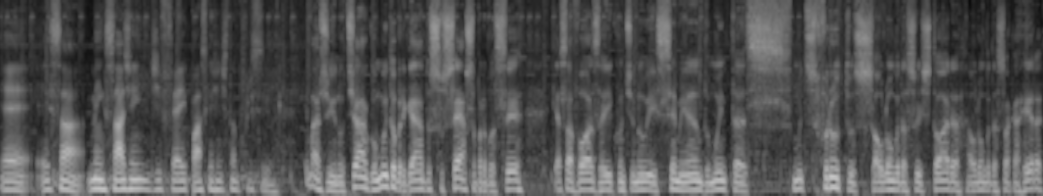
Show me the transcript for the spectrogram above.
é, essa mensagem de fé e paz que a gente tanto precisa. Imagino. Tiago, muito obrigado, sucesso para você, que essa voz aí continue semeando muitas, muitos frutos ao longo da sua história, ao longo da sua carreira.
